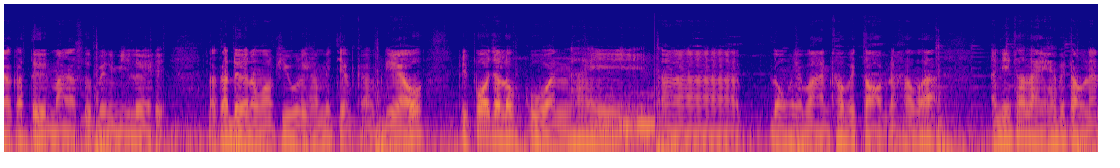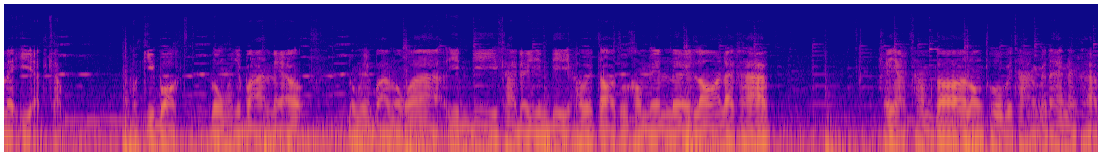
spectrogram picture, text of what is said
แล้วก็ตื่นมาก็คือเป็นอย่างนี้เลย แล้วก็เดินออกมาพิวเลยครับไม่เจ็บครับ เดี๋ยวพี่โป้จะรบกวนให้อ่าโรงพยาบาลเข้าไปตอบนะครับว่า อันนี้เท่าไหร่ให้ไปตอบรายละเอียดครับ เมื่อกี้บอกโรงพยาบาลแล้ว โรงพยาบาลบอกว่ายินดีค่ะเดี๋ยวยินดีเข้าไปตอบทุกคอมเมนต์เลยรอนะครับใครอยากทำก็ลองโทรไปถามก็ได้นะครับ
